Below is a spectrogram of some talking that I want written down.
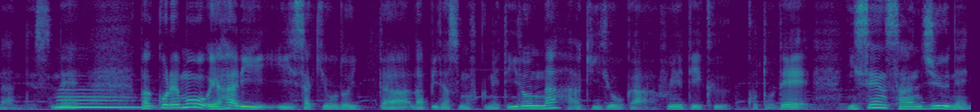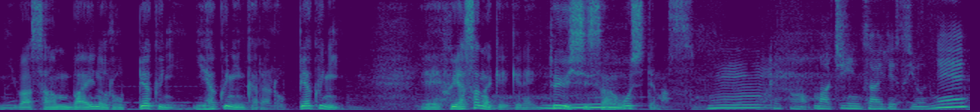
なんですね。まあ、これもやはり先ほど言ったラピダスも含めていろんな企業が増えていくことで2030年には3倍の600人200人から600人えー、増やさなきゃいけないという試算をしてます。これがまあ人材ですよね。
